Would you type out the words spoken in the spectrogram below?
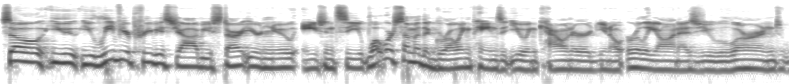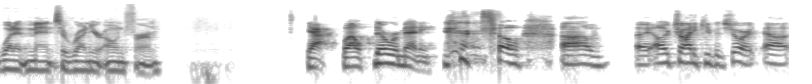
So you you leave your previous job, you start your new agency. What were some of the growing pains that you encountered, you know, early on as you learned what it meant to run your own firm? Yeah, well, there were many. so um, I, will try to keep it short. Uh,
